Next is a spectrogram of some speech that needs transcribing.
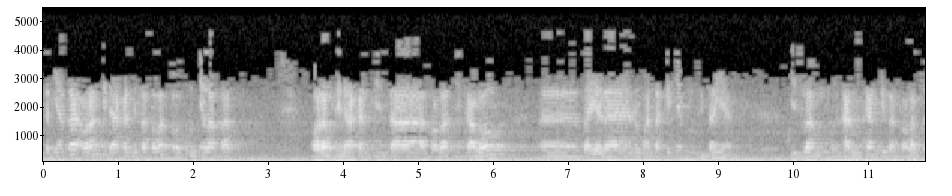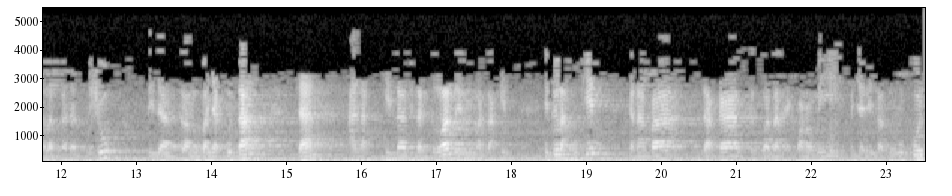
ternyata orang tidak akan bisa sholat kalau perutnya lapar. Orang tidak akan bisa sholat jikalau eh, bayaran rumah sakitnya belum dibayar. Islam mengharuskan kita sholat dalam keadaan khusyuk, tidak terlalu banyak hutang dan anak kita bisa keluar dari rumah sakit. Itulah mungkin kenapa zakat kekuatan ekonomi menjadi satu rukun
